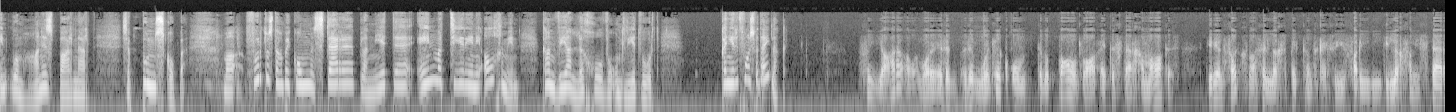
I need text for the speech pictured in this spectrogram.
en oom Hannes Barnard se poenskoppe. Maar voordat ons daarby kom, sterre, planete en materie in die algemeen kan via liggolwe ontleed word. Kan jy dit vir ons verduidelik? Vir jare al, maar is dit is dit moontlik om te bepaal waaruit 'n ster gemaak is? Hierdie eenvoudig na sy ligspektrum te kyk. So jy vat die die, die lig van die ster,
